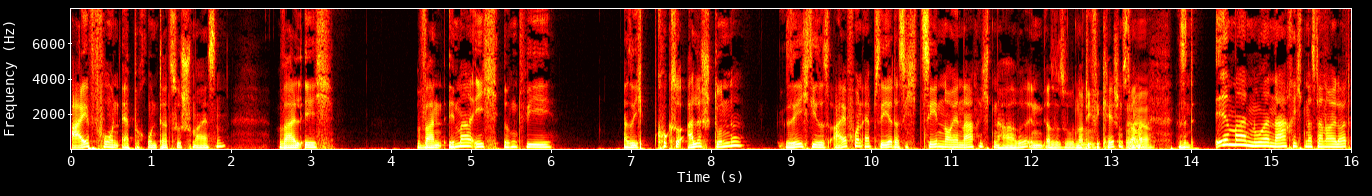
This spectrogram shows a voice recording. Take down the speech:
iPhone-App runterzuschmeißen, weil ich, wann immer ich irgendwie, also ich gucke so alle Stunde, sehe ich dieses iPhone-App, sehe, dass ich zehn neue Nachrichten habe, in, also so Notifications dran. Mhm. ja, ja. Das sind immer nur Nachrichten, dass da neue Leute.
